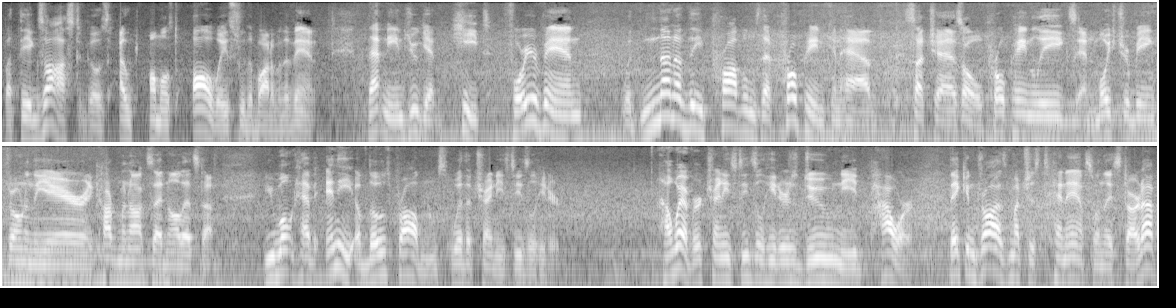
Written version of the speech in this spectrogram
but the exhaust goes out almost always through the bottom of the van. That means you get heat for your van with none of the problems that propane can have, such as, oh, propane leaks and moisture being thrown in the air and carbon monoxide and all that stuff. You won't have any of those problems with a Chinese diesel heater. However, Chinese diesel heaters do need power. They can draw as much as 10 amps when they start up,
